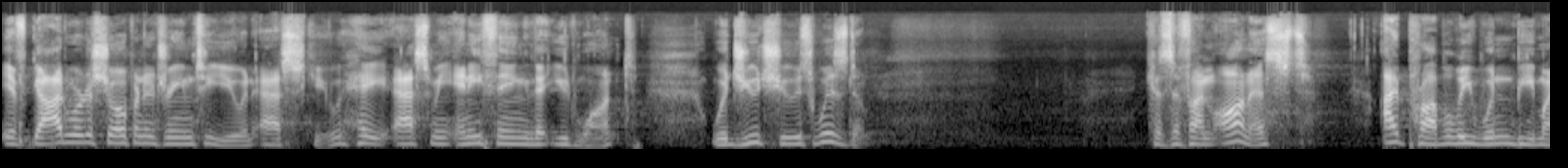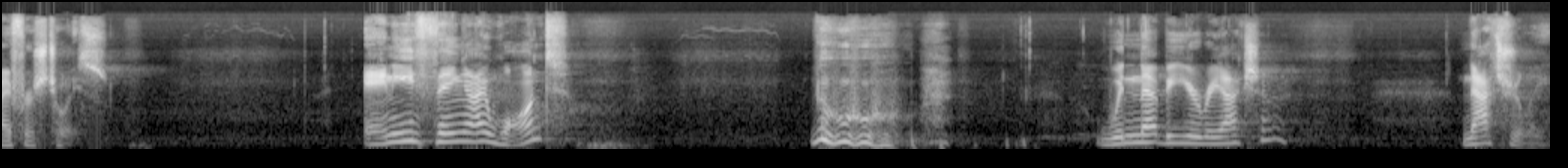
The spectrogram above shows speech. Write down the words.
If God were to show up in a dream to you and ask you, hey, ask me anything that you'd want, would you choose wisdom? Because if I'm honest, I probably wouldn't be my first choice. Anything I want? Ooh. Wouldn't that be your reaction? Naturally.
